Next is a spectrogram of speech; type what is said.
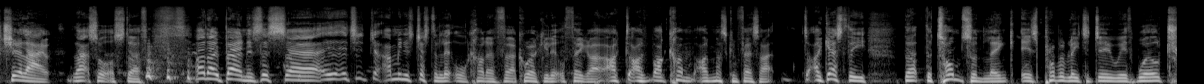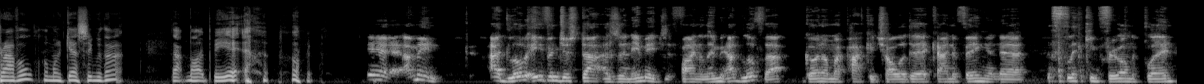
Chill out, that sort of stuff. I know, Ben. Is this? Uh, it's, I mean, it's just a little kind of uh, quirky little thing. I, I, I, come, I must confess, I, I guess the, the the Thomson link is probably to do with world travel. Am I guessing with that? That might be it. Yeah, I mean, I'd love even just that as an image, the final image. I'd love that going on my package holiday kind of thing and uh, flicking through on the plane.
